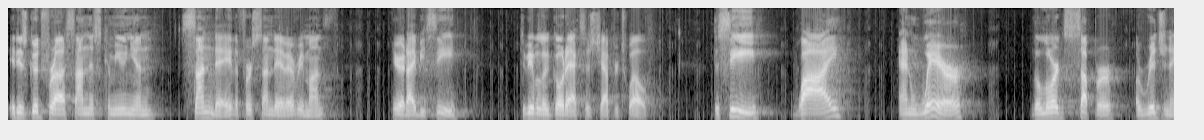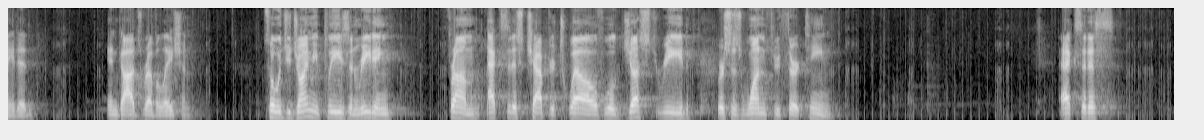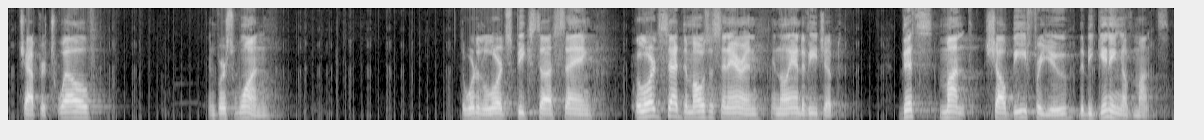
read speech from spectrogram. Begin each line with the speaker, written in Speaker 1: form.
Speaker 1: It is good for us on this communion Sunday, the first Sunday of every month here at IBC, to be able to go to Exodus chapter 12 to see why and where the Lord's Supper originated in God's revelation. So, would you join me, please, in reading from Exodus chapter 12? We'll just read verses 1 through 13. Exodus chapter 12 and verse 1. The word of the Lord speaks to us, saying, The Lord said to Moses and Aaron in the land of Egypt, This month shall be for you the beginning of months.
